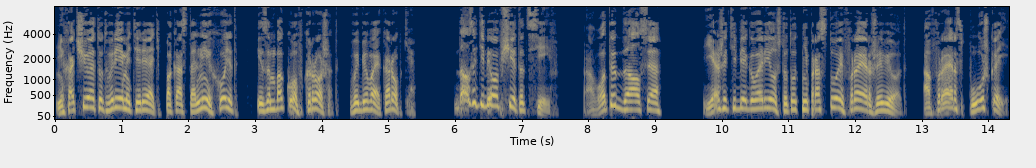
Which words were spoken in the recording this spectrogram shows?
Не хочу я тут время терять, пока остальные ходят и зомбаков крошат, выбивая коробки. Дался тебе вообще этот сейф? А вот и дался. Я же тебе говорил, что тут не простой фраер живет, а фраер с пушкой.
